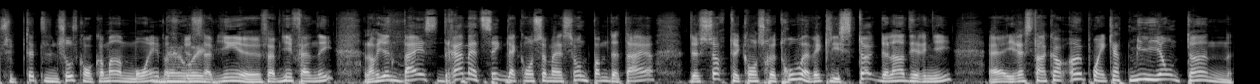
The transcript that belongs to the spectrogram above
c'est peut-être une chose qu'on commande moins parce Ben que oui. ça vient, euh, ça vient faner. Alors, il y a une baisse dramatique de la consommation de pommes de terre, de sorte qu'on se retrouve avec les stocks de l'an dernier. Euh, il reste encore 1,4 million de tonnes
